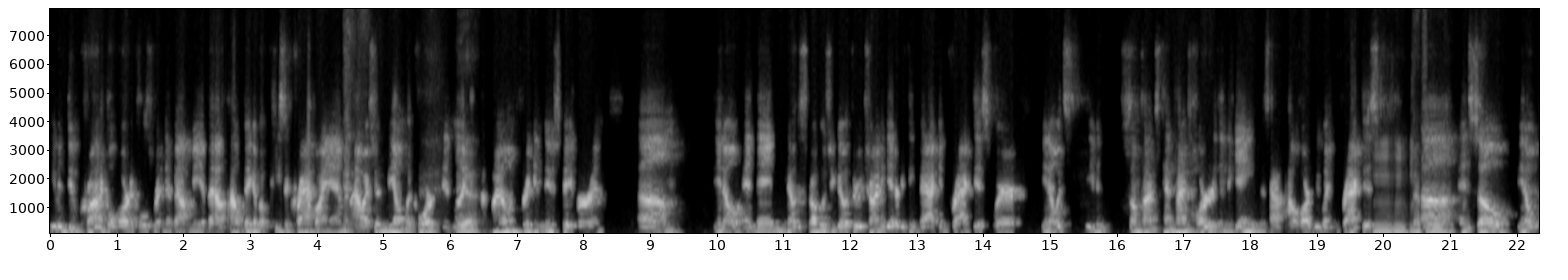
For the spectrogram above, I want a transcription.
even Duke Chronicle articles written about me about how big of a piece of crap I am and how I shouldn't be on the court and like yeah. my own freaking newspaper and um, you know, and then, you know, the struggles you go through trying to get everything back in practice where, you know, it's even sometimes 10 times harder than the game is how, how hard we went in practice. Mm-hmm, uh, and so, you know,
